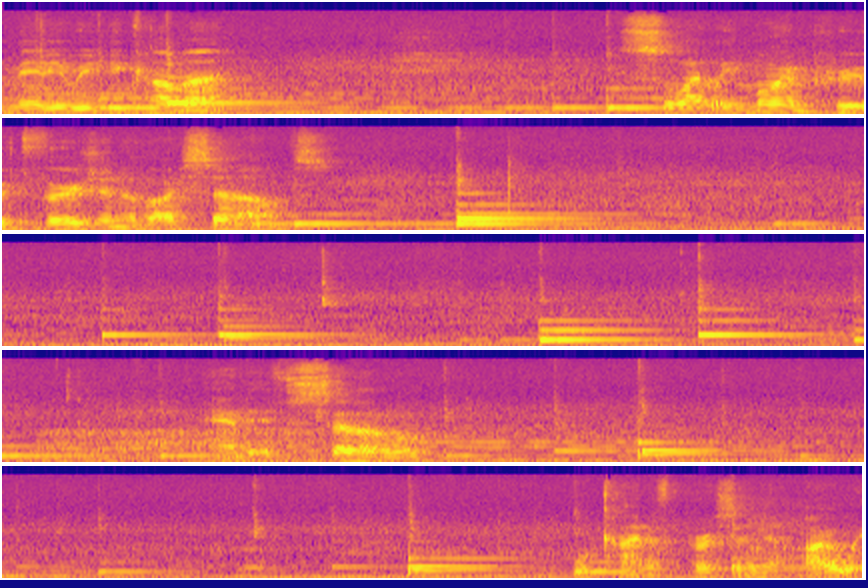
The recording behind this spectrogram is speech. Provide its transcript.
Maybe we become a slightly more improved version of ourselves. And if so, what kind of person are we?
